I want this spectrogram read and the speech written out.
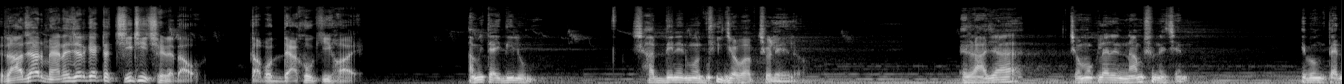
রাজার ম্যানেজারকে একটা চিঠি ছেড়ে দাও। তারপর দেখো কি হয়। আমি তাই দিলুম। সাত দিনের মধ্যেই জবাব চলে এলো। রাজা চমকলালের নাম শুনেছেন এবং তার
